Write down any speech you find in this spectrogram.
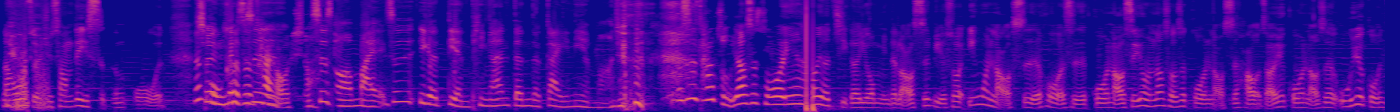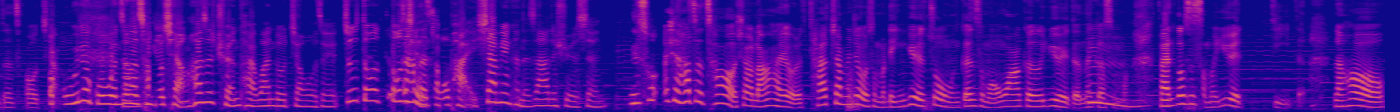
然后我只会去 上历史跟国文，那国文课真的太好笑。是什么买？这是一个点平安灯的概念吗？就 就是他主要是说，因为他会有几个有名的老师，比如说英文老师或者是国文老师，因为我那时候是国文老师号召，因为国文老师吴越国文真的超强，吴越国文真的超强，他是全台湾都教我这些，就是都都是他的招牌，下面可能是他的学生。没错，而且他这超好笑，然后还有他下面就有什么林月作文跟什么蛙歌月的那个什么，嗯、反正都是什么月底的。然后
